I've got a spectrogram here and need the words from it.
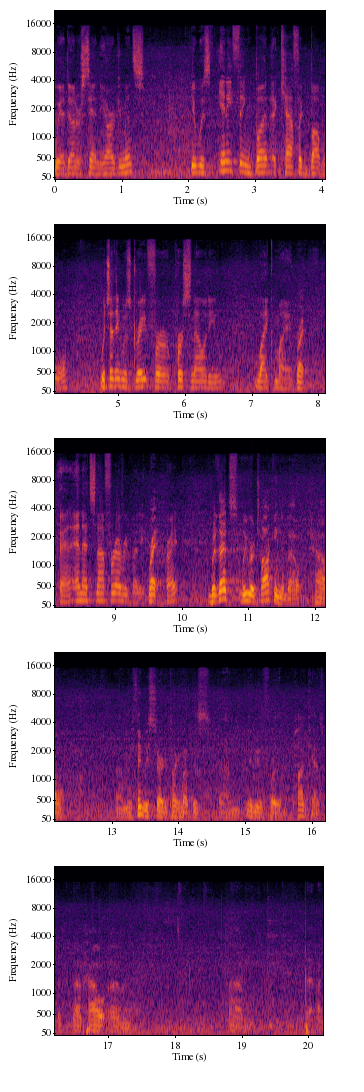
We had to understand the arguments. It was anything but a Catholic bubble, which I think was great for a personality like mine. Right. And, and that's not for everybody. Right. Right. But that's we were talking about how um, we think we started talking about this um, maybe before the podcast, but about how um, um, uh,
